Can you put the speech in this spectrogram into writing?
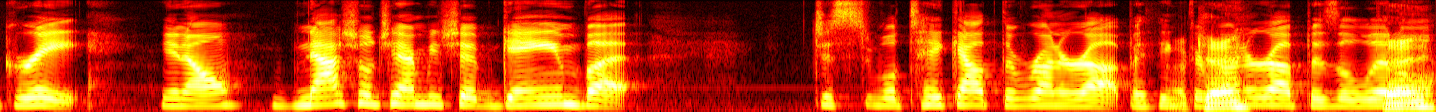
Great. You know, national championship game, but just we'll take out the runner up. I think the runner up is a little Okay.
